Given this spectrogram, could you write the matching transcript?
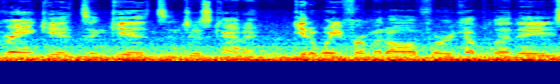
grandkids and kids and just kind of get away from it all for a couple of days.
